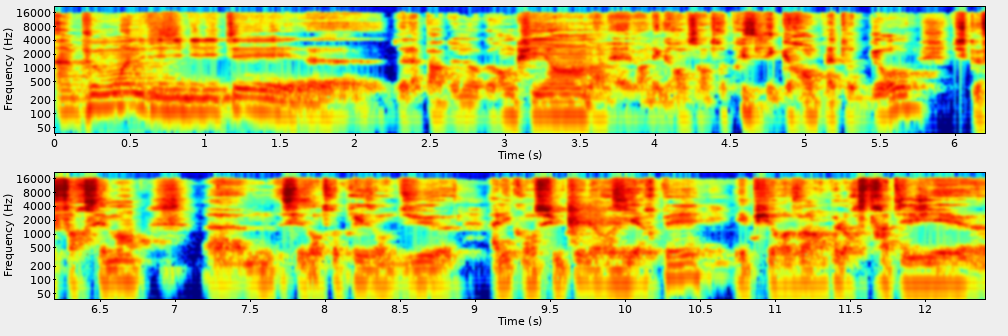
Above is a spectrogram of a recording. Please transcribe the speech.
Un peu moins de visibilité euh, de la part de nos grands clients dans les, dans les, grandes entreprises, les grands plateaux de bureaux, puisque forcément euh, ces entreprises ont dû euh, aller consulter leurs IRP et puis revoir un peu leur stratégie euh,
